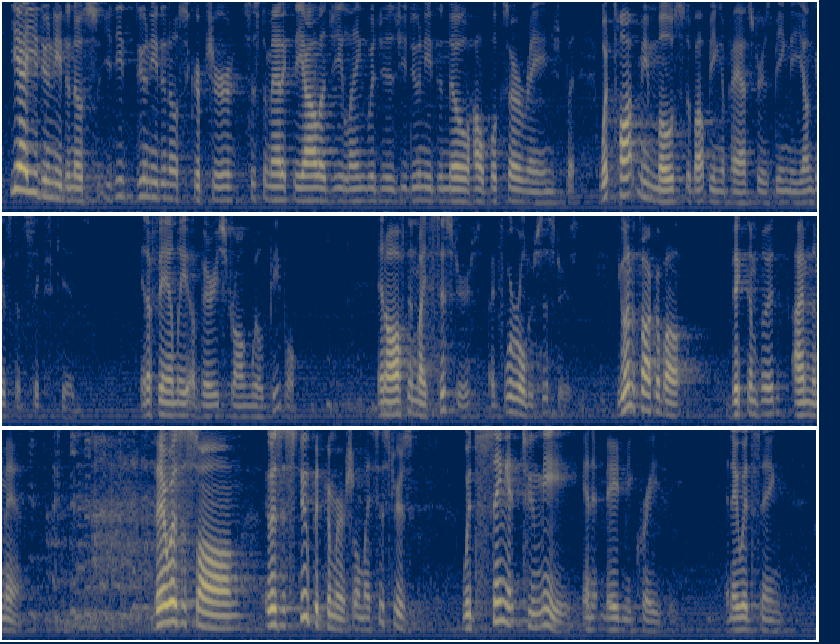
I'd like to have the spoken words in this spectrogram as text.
Yeah, you do need to know. You do need to know scripture, systematic theology, languages. You do need to know how books are arranged. But what taught me most about being a pastor is being the youngest of six kids in a family of very strong willed people. And often my sisters, I had four older sisters. You want to talk about victimhood? I'm the man. there was a song, it was a stupid commercial. My sisters would sing it to me, and it made me crazy. And they would sing,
